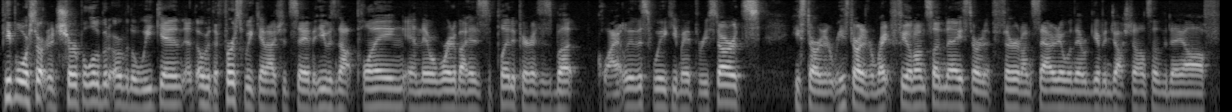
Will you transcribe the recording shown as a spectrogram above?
People were starting to chirp a little bit over the weekend, over the first weekend, I should say, that he was not playing, and they were worried about his plate appearances. But quietly this week, he made three starts. He started he started in right field on Sunday. Started at third on Saturday when they were giving Josh Donaldson the day off.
